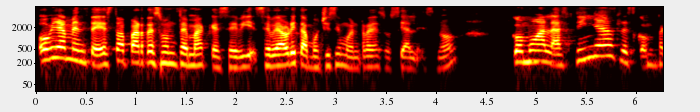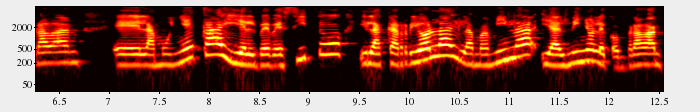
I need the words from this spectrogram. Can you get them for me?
obviamente, esto aparte es un tema que se, se ve ahorita muchísimo en redes sociales, ¿no? Como a las niñas les compraban eh, la muñeca y el bebecito y la carriola y la mamila y al niño le compraban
